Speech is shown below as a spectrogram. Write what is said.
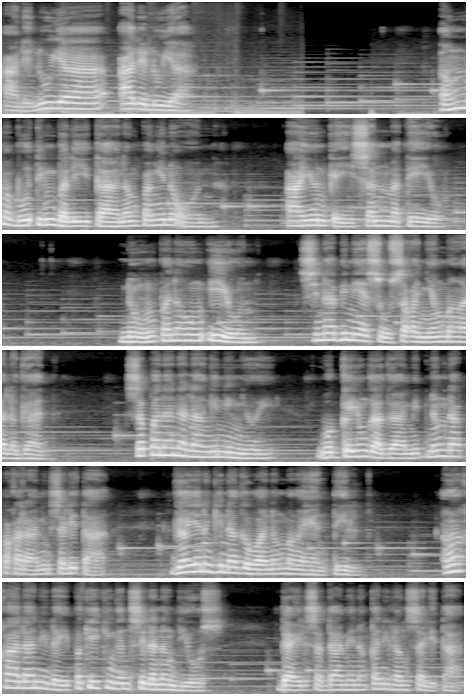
Aleluya, Aleluya. Ang mabuting balita ng Panginoon ayon kay San Mateo. Noong panahong iyon, sinabi ni Jesus sa kanyang mga lagad, Sa pananalangin ninyo'y huwag kayong gagamit ng napakaraming salita gaya ng ginagawa ng mga hentil. Ang akala nila'y pakikinggan sila ng Diyos dahil sa dami ng kanilang salita.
